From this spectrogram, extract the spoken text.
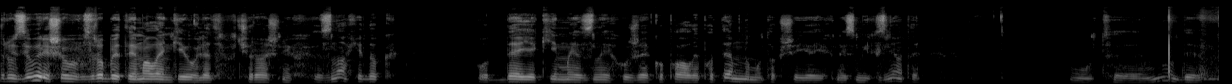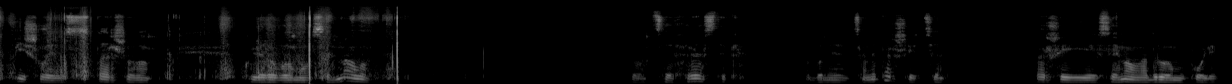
Друзі, вирішив зробити маленький огляд вчорашніх знахідок. От деякі ми з них вже копали по темному, так що я їх не зміг зняти. От, е, ну, де пішли з першого кольорового сигналу. Так, це хрестик. Або не, це не перший, це перший сигнал на другому полі.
